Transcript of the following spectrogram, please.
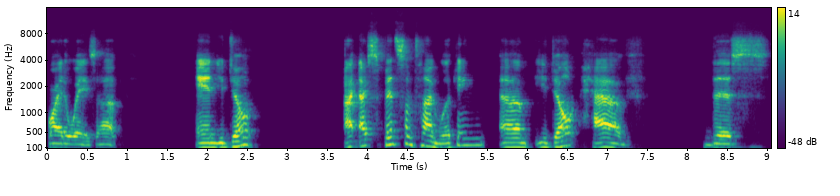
quite a ways up, and you don't. I, I've spent some time looking. Um, you don't have this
